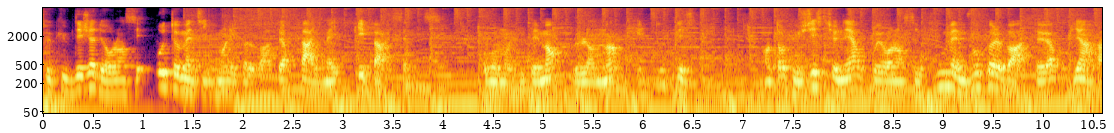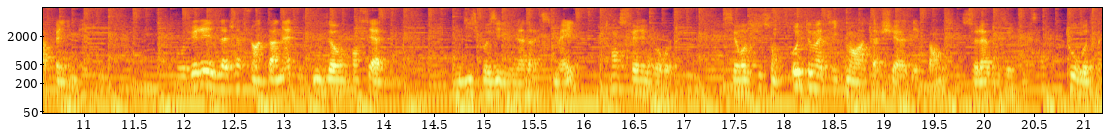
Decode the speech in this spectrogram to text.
s'occupe déjà de relancer automatiquement les collaborateurs par email et par SMS. Au moment du paiement, le lendemain et toutes les semaines. En tant que gestionnaire, vous pouvez relancer vous-même vos collaborateurs via un rappel email. Pour gérer les achats sur Internet, nous avons pensé à tout. Vous disposez d'une adresse mail, transférez vos reçus. Ces reçus sont automatiquement attachés à la dépense, cela vous évite tout retraitement.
